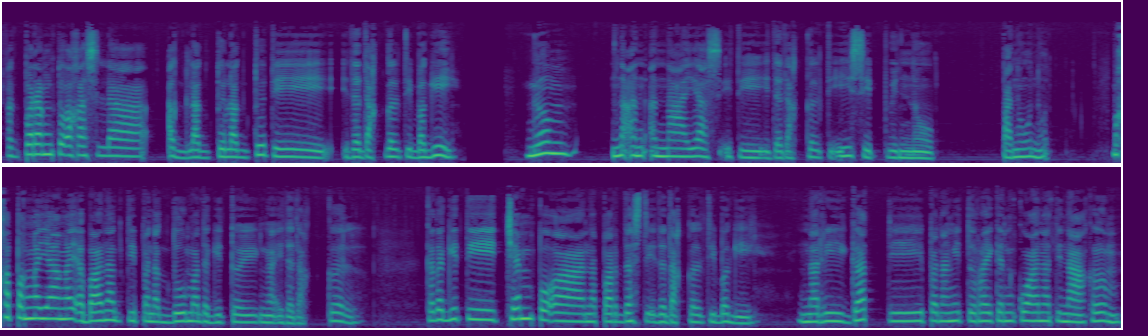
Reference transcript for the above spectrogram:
Agparang to akasla aglagto-lagto ti idadakkel ti bagi. Ngem naan-anayas iti idadakkel ti isip wenno panunot. Makapangayangay abanag ti panagduma dagitoy nga idadakkel. Kadagiti tiyempo a napardas ti idadakkel ti bagi, narigat ti panangituray ken kwa na tinakam.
